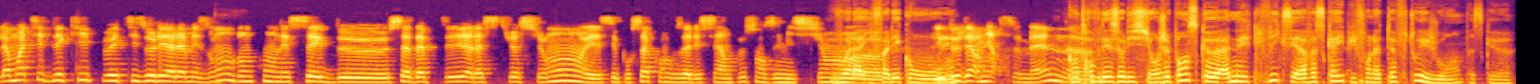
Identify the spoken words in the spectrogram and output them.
la moitié de l'équipe est isolée à la maison, donc on essaie de s'adapter à la situation et c'est pour ça qu'on vous a laissé un peu sans émission. Voilà, il fallait qu'on. Les deux dernières semaines. Qu'on trouve des solutions. Je pense que Netflix et à Skype, ils font la teuf tous les jours, hein, parce que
